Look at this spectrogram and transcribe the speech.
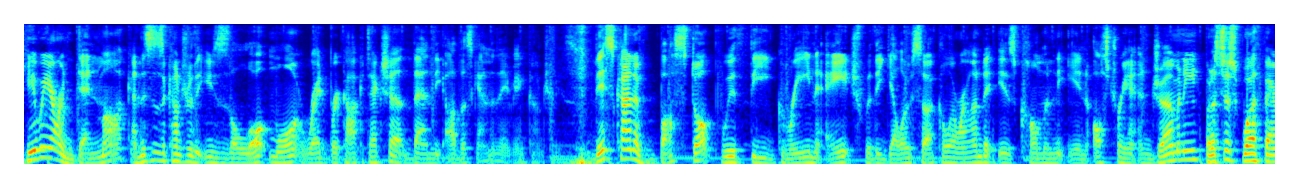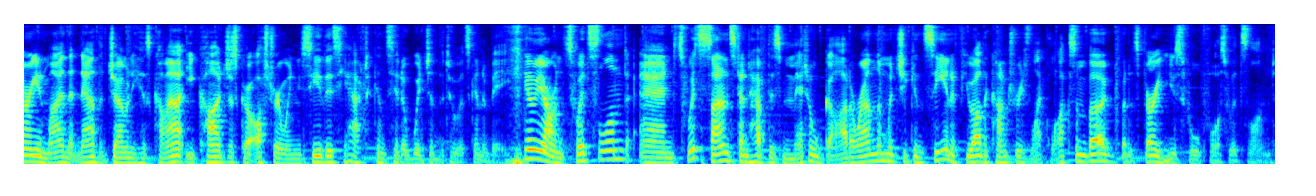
Here we are in Denmark, and this is a country that uses a lot more red brick architecture than the other Scandinavian countries. This kind of bus stop with the green H with a yellow circle around it is common in Austria and Germany, but it's just worth bearing in mind that now that Germany has come out, you can't just go Austria when you see this, you have to consider which of the two it's going to be. Here we are in Switzerland, and Swiss signs tend to have this metal guard around them, which you can see in a few other countries like Luxembourg, but it's very useful for Switzerland.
